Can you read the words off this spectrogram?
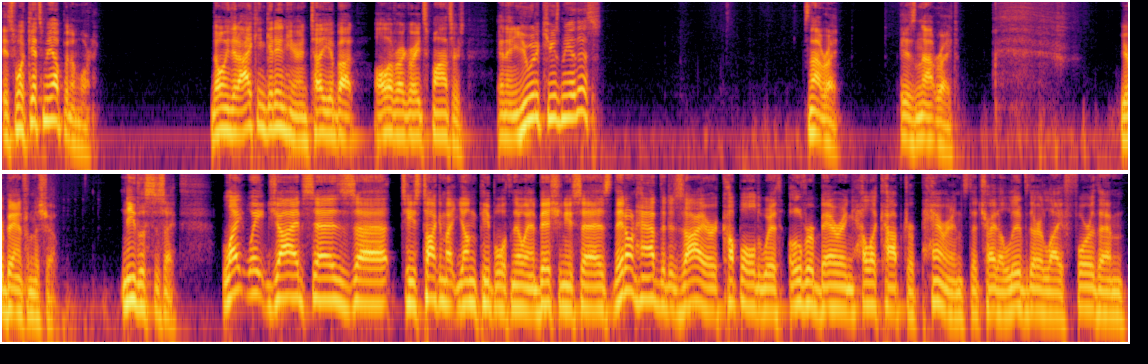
It's what gets me up in the morning. Knowing that I can get in here and tell you about all of our great sponsors. And then you would accuse me of this? It's not right. It is not right. You're banned from the show. Needless to say. Lightweight Jive says uh, he's talking about young people with no ambition. He says they don't have the desire, coupled with overbearing helicopter parents that try to live their life for them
